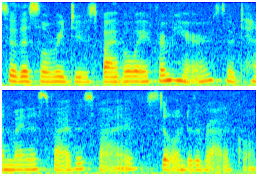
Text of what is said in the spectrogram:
So this will reduce 5 away from here. So 10 minus 5 is 5, still under the radical.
